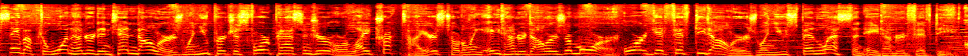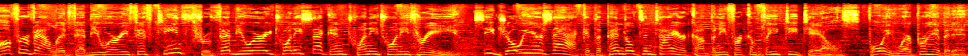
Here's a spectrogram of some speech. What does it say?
Save up to $110 when you purchase four passenger or light truck tires totaling $800 or more, or get $50 when you spend less than $850. Offer valid February 15th through February 22nd, 2023. See Joey or Zach at the Pendleton Tire Company for complete details. Void where prohibited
